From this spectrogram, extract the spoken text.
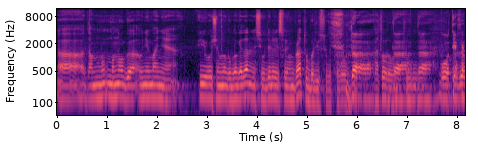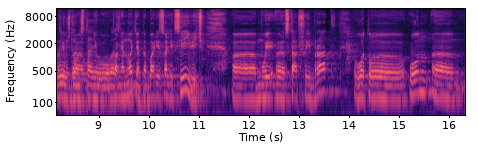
а, там много внимания и очень много благодарности уделяли своему брату Борису, которого, Да, которого да, вот, да. Вот я вы говорили, хотел что да, он ставил его вас- упомянуть. Это Борис Алексеевич, э, мой э, старший брат. Вот э, он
